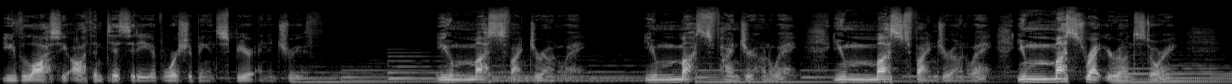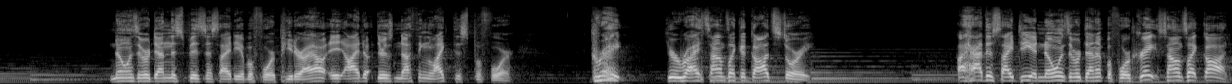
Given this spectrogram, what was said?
you've lost the authenticity of worshiping in spirit and in truth. You must find your own way. You must find your own way. You must find your own way. You must write your own story. No one's ever done this business idea before, Peter. I, I, I, there's nothing like this before. Great. You're right. Sounds like a God story. I had this idea. No one's ever done it before. Great, sounds like God.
